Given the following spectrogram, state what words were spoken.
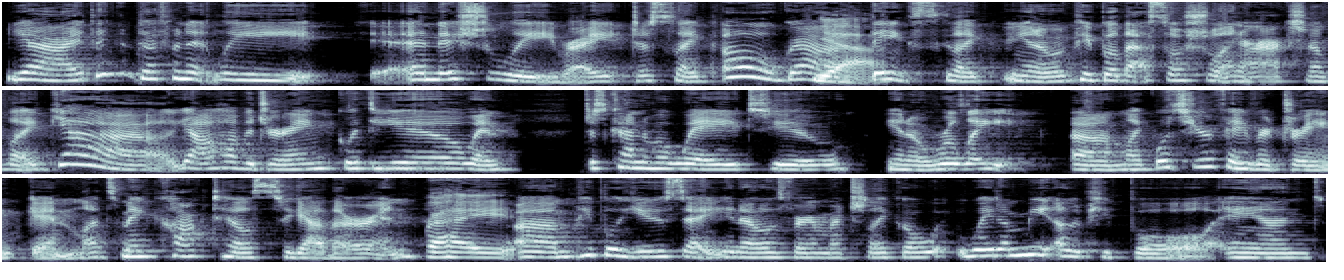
Yeah, I think definitely initially, right? Just like, oh, grab, yeah. thanks. Like, you know, people that social interaction of like, yeah, yeah, I'll have a drink with you. And just kind of a way to, you know, relate um, like what's your favorite drink and let's make cocktails together. And right. um, people used it you know as very much like a way to meet other people. And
